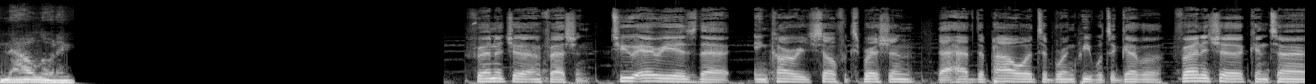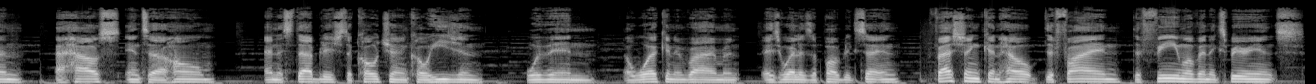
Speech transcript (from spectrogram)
Now loading. Furniture and fashion. Two areas that encourage self expression, that have the power to bring people together. Furniture can turn a house into a home and establish the culture and cohesion within a working environment as well as a public setting. Fashion can help define the theme of an experience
